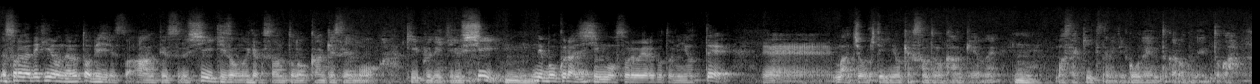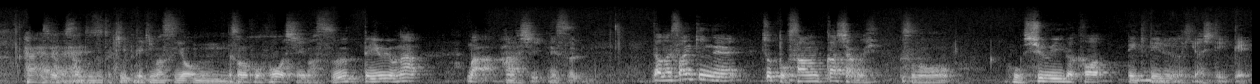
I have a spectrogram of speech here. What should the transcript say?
でそれができるようになるとビジネスは安定するし既存のお客さんとの関係性もキープできるし、で僕ら自身もそれをやることによって、えーまあ、長期的にお客さんとの関係をね、まあ、さっき言ってたみたいに5年とか6年とか、はいそうい。うお客さんとずっとキープできますよ、でその方法を教えますっていうような、まあ、話ですだから最近ねちょっと参加者のその種類が変わってきているような気がしていて。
